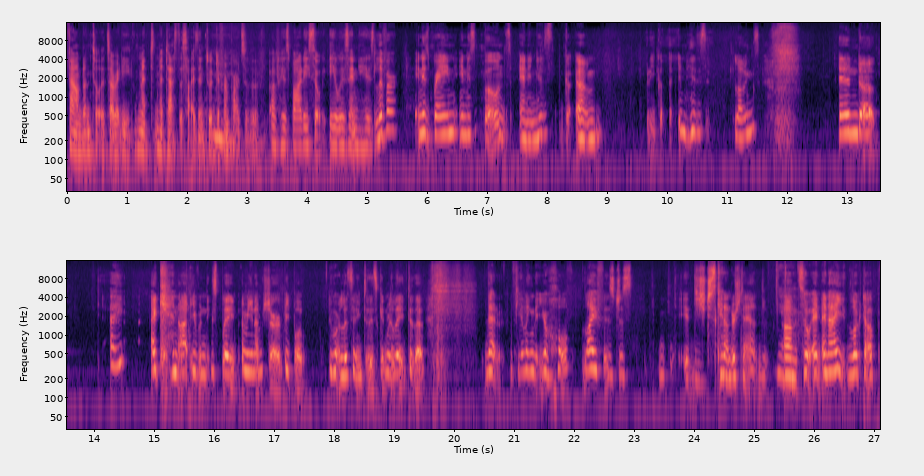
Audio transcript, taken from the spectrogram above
found until it's already met- metastasized into different parts of the, of his body. So it was in his liver, in his brain, in his bones, and in his um, what do you call it? in his lungs, and uh, I I cannot even explain. I mean, I'm sure people who are listening to this can relate to the that feeling that your whole life is just it, you just can't understand. Yeah. Um, so and, and I looked up,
